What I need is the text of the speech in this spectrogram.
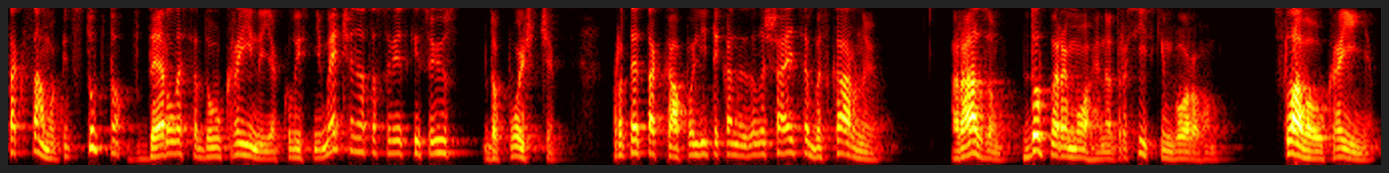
так само підступно вдерлася до України, як колись Німеччина та Совєтський Союз до Польщі. Проте така політика не залишається безкарною. Разом до перемоги над російським ворогом. Слава Україні!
